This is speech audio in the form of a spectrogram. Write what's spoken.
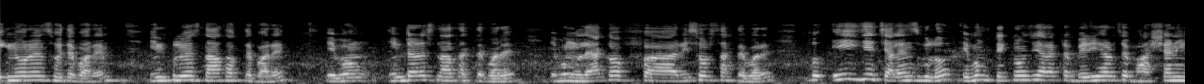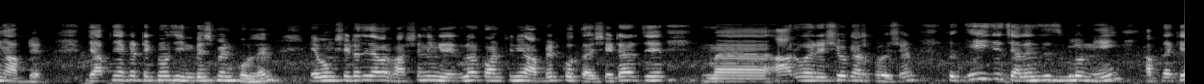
ইগনোরেন্স হইতে পারে। ইনফ্লুয়েন্স না থাকতে পারে। এবং ইন্টারেস্ট না থাকতে পারে। এবং ল্যাক অফ রিসোর্স থাকতে পারে। তো এই যে চ্যালেঞ্জগুলো এবং টেকনোলজি আর একটা বেরিয়ে হচ্ছে ভার্সানিং আপডেট যে আপনি একটা টেকনোলজি ইনভেস্টমেন্ট করলেন এবং সেটা যদি আবার ভার্সানিং রেগুলার কন্টিনিউ আপডেট করতে হয়, সেটার যে আর ওয়াই রেশিও ক্যালকুলেশন তো এই যে চ্যালেঞ্জেসগুলো নিয়েই আপনাকে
